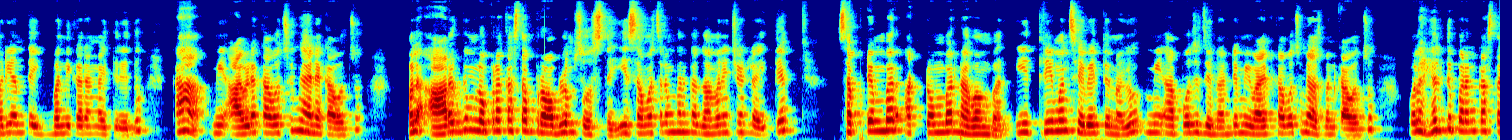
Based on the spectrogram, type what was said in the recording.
మరీ అంత ఇబ్బందికరంగా అయితే లేదు. మీ ఆవిడ కావచ్చు మీ ఆయన కావచ్చు వాళ్ళ ఆరోగ్యం లోపల కాస్త ప్రాబ్లమ్స్ వస్తాయి. ఈ సంవత్సరం కనుక గమనించినట్లయితే సెప్టెంబర్ అక్టోబర్ నవంబర్ ఈ త్రీ మంత్స్ ఏవైతే ఉన్నాయో మీ అపోజిట్ జెండర్ అంటే మీ వైఫ్ కావచ్చు మీ హస్బెండ్ కావచ్చు వాళ్ళ హెల్త్ పరంగా కాస్త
